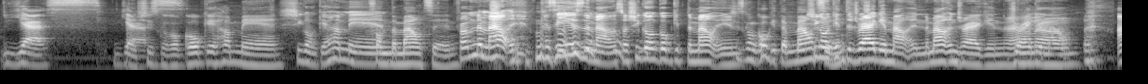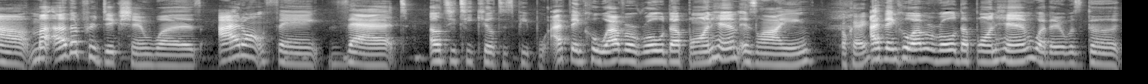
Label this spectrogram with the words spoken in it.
Yes. Yeah. She's gonna go get her man. She gonna get her man from the mountain. From the mountain, because he is the mountain. So she gonna go get the mountain. She's gonna go get the mountain. She gonna get the dragon mountain, the mountain dragon. Dragon mountain. uh, my other prediction was I don't think that LTT killed his people. I think whoever rolled up on him is lying. Okay. I think whoever rolled up on him, whether it was the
